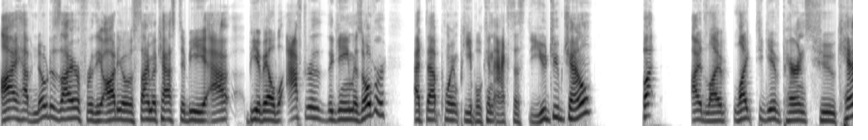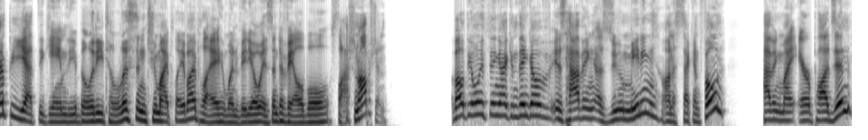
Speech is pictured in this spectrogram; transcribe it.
I have no desire for the audio simulcast to be a- be available after the game is over. At that point, people can access the YouTube channel. But I'd li- like to give parents who can't be at the game the ability to listen to my play-by-play when video isn't available slash an option. About the only thing I can think of is having a Zoom meeting on a second phone, having my AirPods in,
